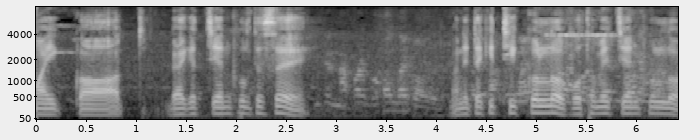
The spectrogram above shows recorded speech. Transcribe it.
মাই গড, ব্যাগের চেন খুলতেছে? মানে এটা কি ঠিক করল? প্রথমে চেন খুললো?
